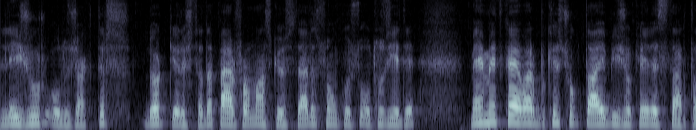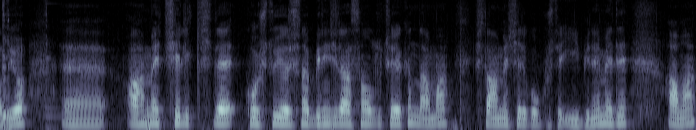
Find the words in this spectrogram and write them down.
Lejur olacaktır. 4 yarışta da performans gösterdi. Son koşusu 37. Mehmet Kaya var. Bu kez çok daha iyi bir jokeyle start alıyor. Ee, Ahmet Çelik'le koştuğu yarışına birinci aslında oldukça yakındı ama işte Ahmet Çelik o koşuda iyi binemedi. Ama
